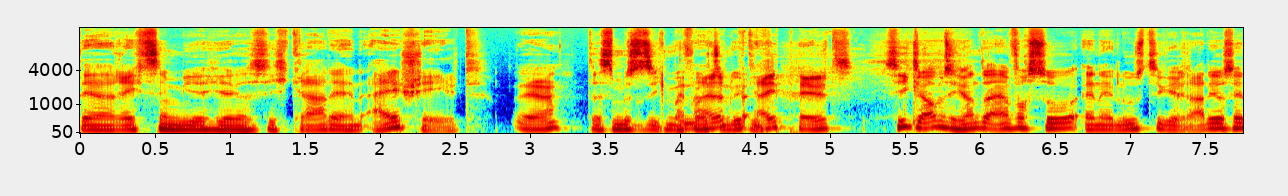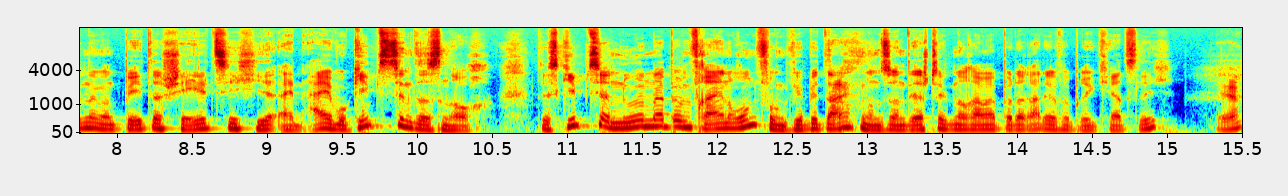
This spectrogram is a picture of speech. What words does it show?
der rechts in mir hier sich gerade ein Ei schält. Ja. Das müssen Sie sich mal Ein vorstellen. Ei- wirklich. Eipelz. Sie glauben, Sie hören da einfach so eine lustige Radiosendung und Peter schält sich hier ein Ei. Wo gibt's denn das noch? Das gibt's ja nur mal beim Freien Rundfunk. Wir bedanken uns an der Stelle noch einmal bei der Radiofabrik herzlich. Ja.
